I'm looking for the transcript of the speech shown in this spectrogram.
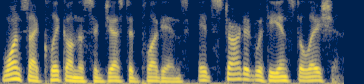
Once I click on the suggested plugins, it started with the installation.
